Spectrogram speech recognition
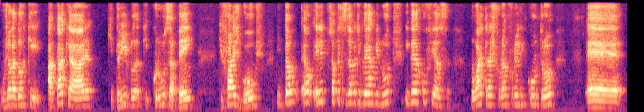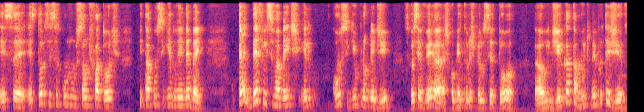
um jogador que ataca a área, que dribla, que cruza bem, que faz gols. Então é, ele só precisava de ganhar minutos e ganhar confiança. No Eintracht Frankfurt ele encontrou é, esse, esse, toda essa conjunção de fatores e está conseguindo render bem até defensivamente ele conseguiu progredir. Se você vê as coberturas pelo setor, uh, o Indica está muito bem protegido.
